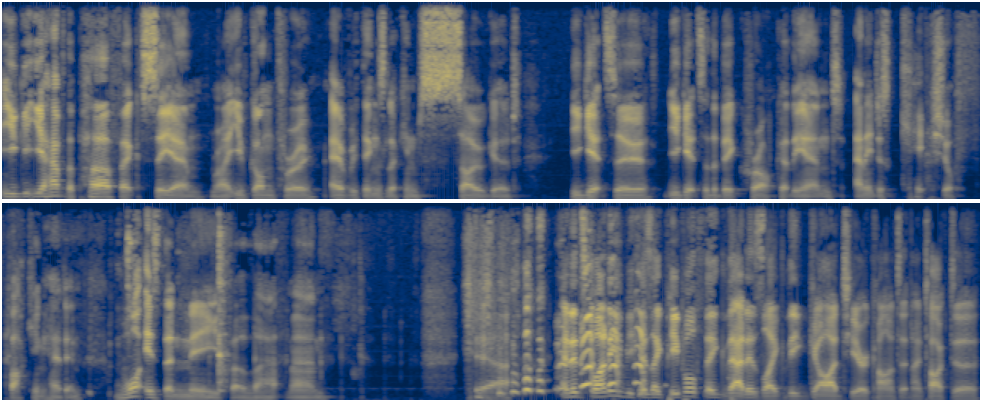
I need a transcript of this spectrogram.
you you have the perfect CM, right? You've gone through everything's looking so good. You get to you get to the big croc at the end, and it just kicks your fucking head in. What is the need for that, man? Yeah. and it's funny because like people think that is like the god tier content. I talk to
